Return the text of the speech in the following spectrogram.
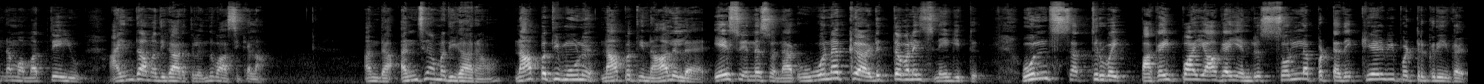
நம்ம மத்தேயு ஐந்தாம் அதிகாரத்திலிருந்து வாசிக்கலாம். அந்த அஞ்சாம் அதிகாரம் நாற்பத்தி மூணு நாற்பத்தி நாலுல இயேசு என்ன சொன்னார்? உனக்கு அடுத்தவனை சிநேகித்து உன் சத்ருவை பகைப்பாயாக என்று சொல்லப்பட்டதை கேள்விப்பட்டிருக்கிறீர்கள்.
